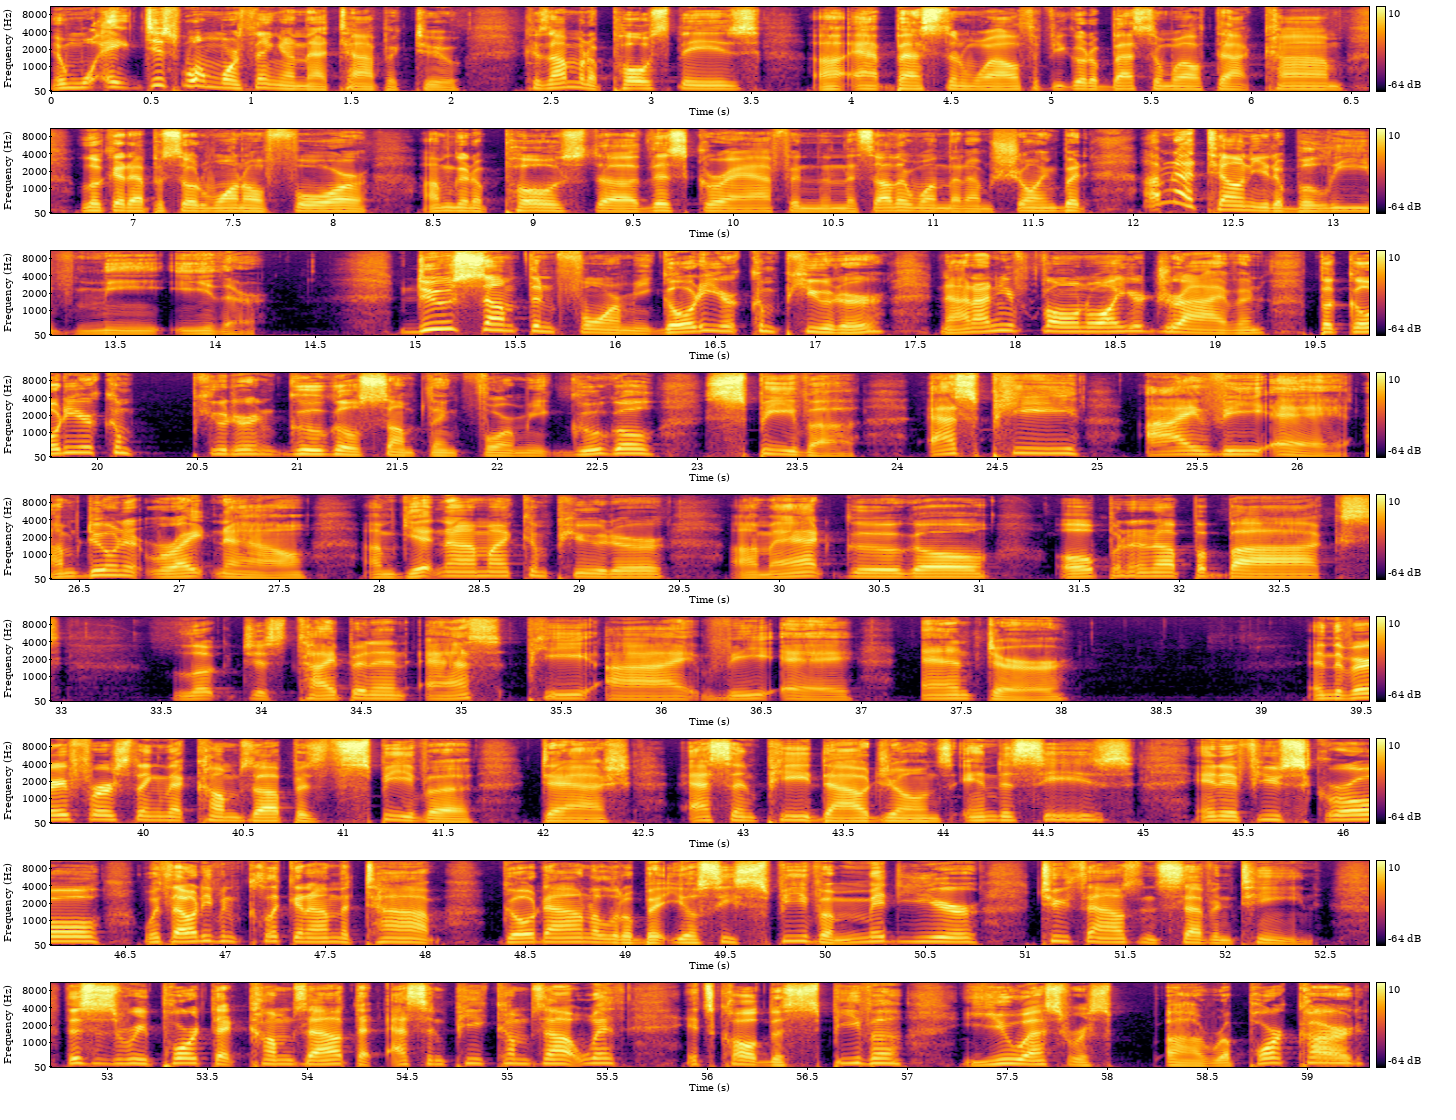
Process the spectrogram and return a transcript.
And hey, just one more thing on that topic too, because I'm going to post these uh, at Best in Wealth. If you go to bestinwealth.com, look at episode 104. I'm going to post uh, this graph and then this other one that I'm showing. But I'm not telling you to believe me either. Do something for me. Go to your computer, not on your phone while you're driving, but go to your computer and Google something for me. Google SPIVA, S P IVA. I'm doing it right now. I'm getting on my computer. I'm at Google, opening up a box. Look, just typing in S P I V A, enter. And the very first thing that comes up is SPIVA dash S&P Dow Jones indices. And if you scroll without even clicking on the top, go down a little bit, you'll see SPIVA mid-year 2017. This is a report that comes out that S&P comes out with. It's called the SPIVA US uh, report card.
